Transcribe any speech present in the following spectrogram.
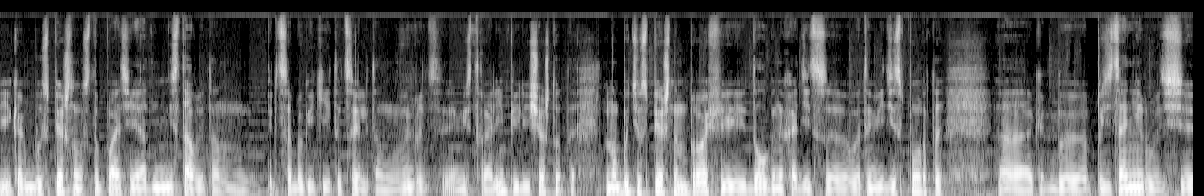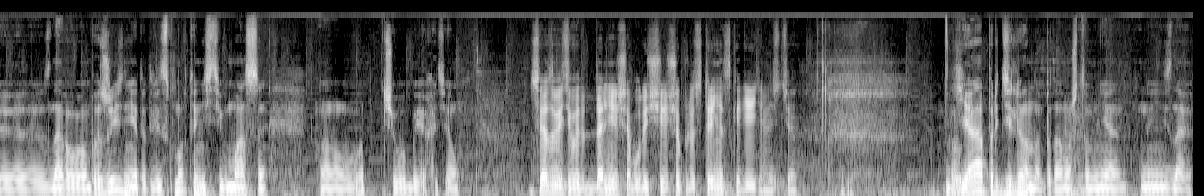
и как бы успешно выступать. Я не ставлю там перед собой какие-то цели, там, выиграть мистер Олимпии или еще что-то, но быть успешным профи и долго находиться в этом виде спорта, э, как бы позиционировать э, здоровый образ жизни, этот вид спорта нести в массы, э, вот чего бы я хотел. Связываете вы дальнейшее будущее еще плюс тренерской деятельностью? Я определенно, потому что мне, ну, я не знаю,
